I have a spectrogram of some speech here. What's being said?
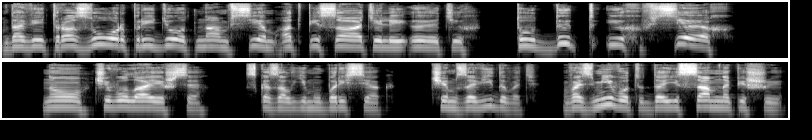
Да ведь разор придет нам всем от писателей этих. Тудыт их всех. Ну, чего лаешься? Сказал ему Борисяк. Чем завидовать? Возьми вот, да и сам напиши.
